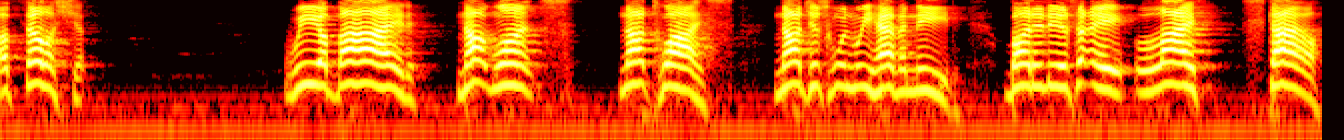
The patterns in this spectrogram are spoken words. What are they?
of fellowship. We abide not once, not twice, not just when we have a need, but it is a lifestyle.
